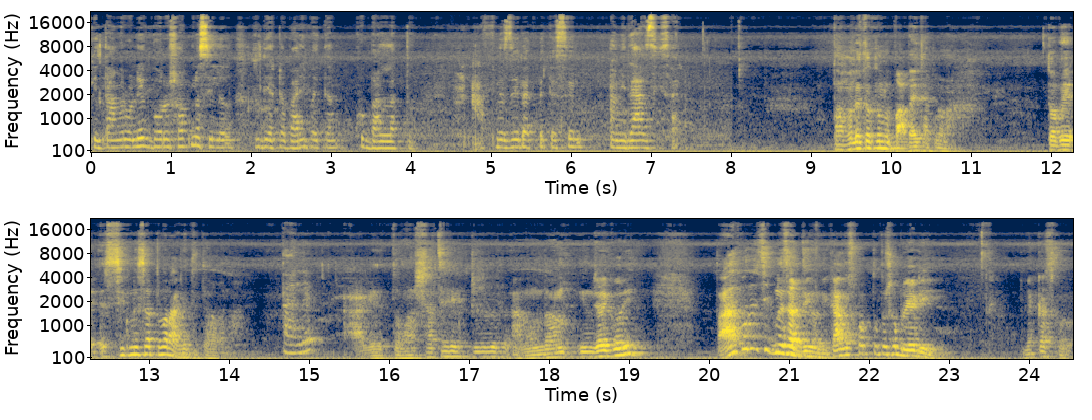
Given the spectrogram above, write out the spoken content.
কিন্তু আমার অনেক বড় স্বপ্ন ছিল যদি একটা বাড়ি পাইতাম খুব ভালো লাগতো। আপনি যেটা কইতেছেন আমি রাজি স্যার। তাহলে তো কোনো বাধাই থাকল না। তবে সিগনেচার তোমার আগে দিতে হবে না। তাহলে? আগে তোমার সাথে একটু আনন্দ এনজয় করি। তারপরে সিগনেচার দিও নি কাগজপত্র তো সব রেডি তুমি এক কাজ করো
